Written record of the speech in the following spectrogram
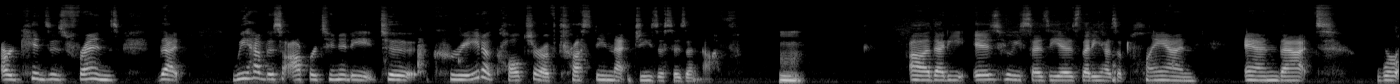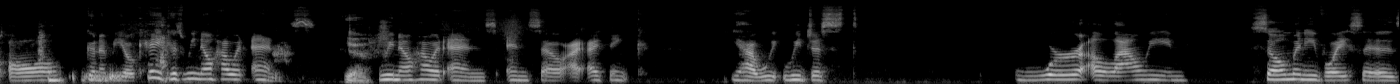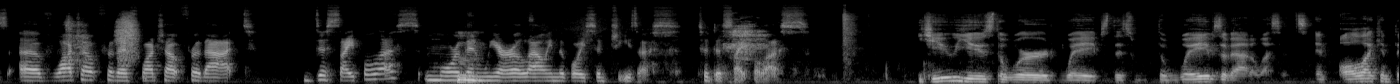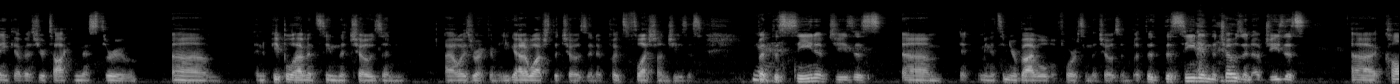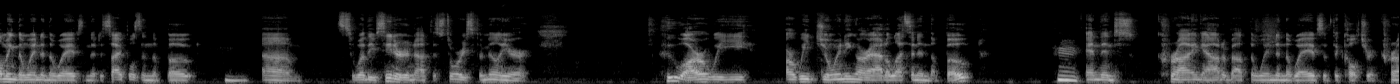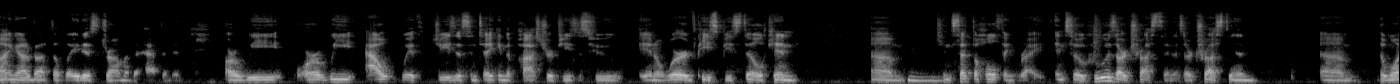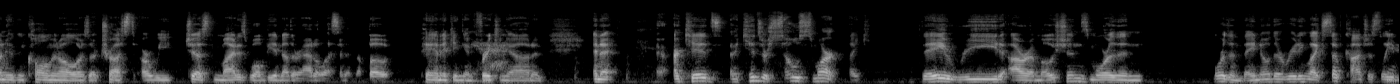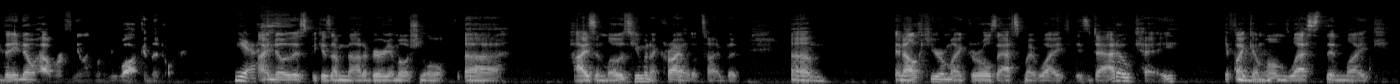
our kids as friends that we have this opportunity to create a culture of trusting that Jesus is enough. Hmm. Uh, that he is who he says he is, that he has a plan, and that we're all going to be okay because we know how it ends Yeah. we know how it ends and so i, I think yeah we, we just we're allowing so many voices of watch out for this watch out for that disciple us more Hmm. than we are allowing the voice of Jesus to disciple us. You use the word waves, this the waves of adolescence, and all I can think of as you're talking this through, um, and people haven't seen The Chosen, I always recommend you got to watch The Chosen. It puts flesh on Jesus. But the scene of Jesus, um, I mean, it's in your Bible before it's in The Chosen, but the, the scene in The Chosen of Jesus uh, calming the wind and the waves and the disciples in the boat. Mhm. Um, so whether you've seen it or not, the story's familiar. Who are we? Are we joining our adolescent in the boat Hmm. and then crying out about the wind and the waves of the culture and crying out about the latest drama that happened? And are we, or are we out with Jesus and taking the posture of Jesus, who, in a word, peace be still, can um, Hmm. can set the whole thing right. And so, who is our trust in? Is our trust in um, the one who can calm it all, or is our trust? Are we just might as well be another adolescent in the boat, panicking and Yeah. freaking out? And and I, our kids, our kids are so smart. Like they read our emotions more than more than they know they're reading. Like subconsciously, Yeah. they know how we're feeling when we walk in the door. Yeah, I know this because I'm not a very emotional uh, highs and lows human. I cry all the time, but um, and I'll hear my girls ask my wife, "Is Dad okay if I come Mhm. home less than like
